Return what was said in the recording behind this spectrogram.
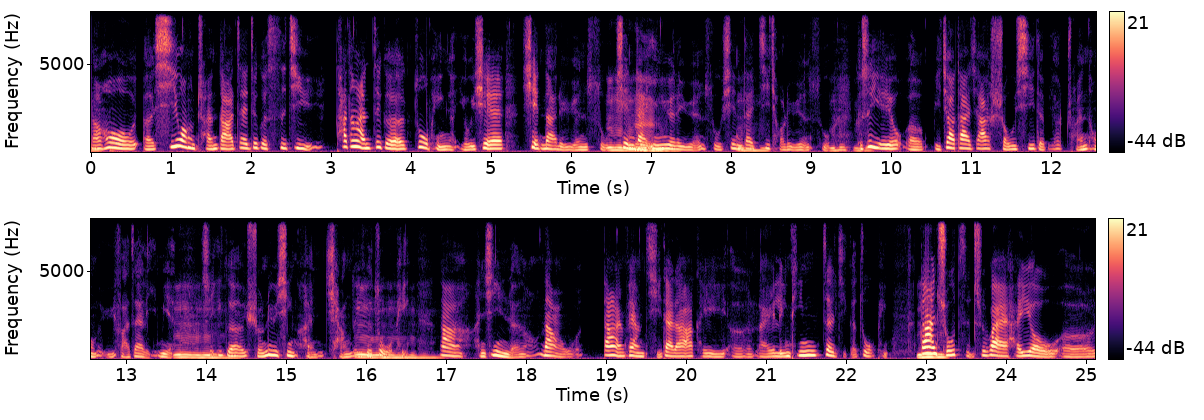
然后呃，希望传达在这个四季。它当然这个作品有一些现代的元素、现代音乐的元素、现代技巧的元素，可是也有呃比较大家熟悉的、比较传统的语法在里面，是一个旋律性很强的一个作品，那很吸引人哦。那我当然非常期待大家可以呃来聆听这几个作品。当然除此之外，还有呃。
